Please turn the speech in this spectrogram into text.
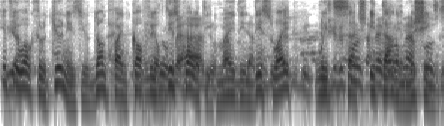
If you walk through Tunis, you don't find coffee of this quality, made in this way, with such Italian machines.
